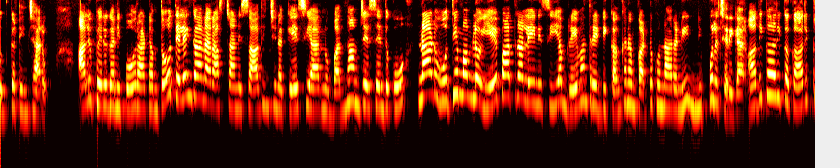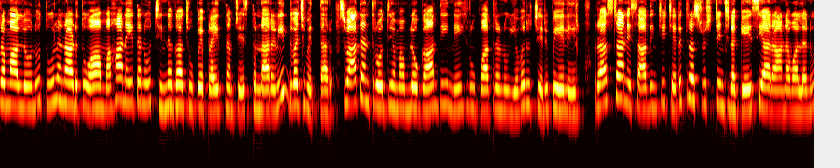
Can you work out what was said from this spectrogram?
ఉద్ఘటించారు. అలుపెరుగని పోరాటంతో తెలంగాణ రాష్ట్రాన్ని సాధించిన కేసీఆర్ను బద్నాం చేసేందుకు నాడు ఉద్యమంలో ఏ పాత్ర లేని సీఎం రేవంత్ రెడ్డి కంకణం కట్టుకున్నారని నిప్పులు చెరిగారు. అధికారిక కార్యక్రమాల్లోనూ తూలనాడుతూ ఆ మహానేతను చిన్నగా చూపే ప్రయత్నం చేస్తున్నారని ధ్వజమెత్తారు. స్వాతంత్రోద్యమంలో గాంధీ నెహ్రూ పాత్రను ఎవరు చెరిపేయలేరు? రాష్ట్రాన్ని సాధించి చరిత్ర సృష్టించిన కేసీఆర్ ఆనవాళ్ళను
